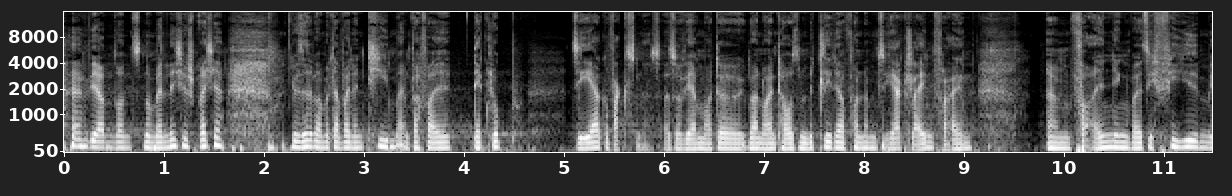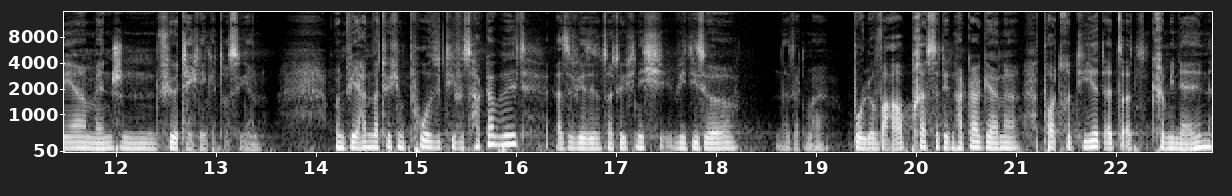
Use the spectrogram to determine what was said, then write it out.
Wir haben sonst nur männliche Sprecher. Wir sind aber mittlerweile ein Team, einfach weil der Club sehr gewachsen ist. Also wir haben heute über 9000 Mitglieder von einem sehr kleinen Verein. Ähm, vor allen Dingen, weil sich viel mehr Menschen für Technik interessieren. Und wir haben natürlich ein positives Hackerbild. Also wir sehen uns natürlich nicht wie diese, na, sag mal, Boulevardpresse den Hacker gerne porträtiert als, als Kriminellen,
